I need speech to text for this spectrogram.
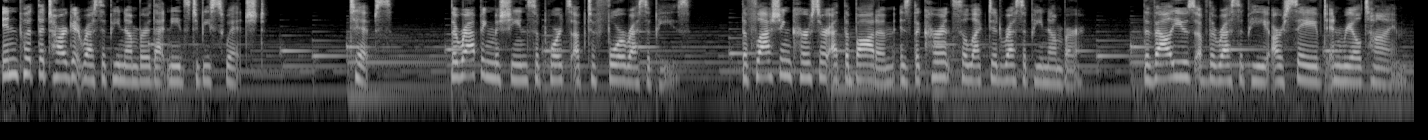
Input the target recipe number that needs to be switched. Tips. The wrapping machine supports up to four recipes. The flashing cursor at the bottom is the current selected recipe number. The values of the recipe are saved in real time.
